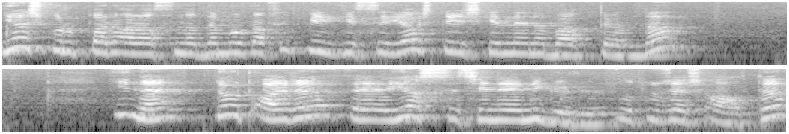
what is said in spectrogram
yaş grupları arasında demografik bilgisi yaş değişkenlerine baktığımda yine 4 ayrı e, yaş seçeneğini görüyoruz. 30 yaş altı,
